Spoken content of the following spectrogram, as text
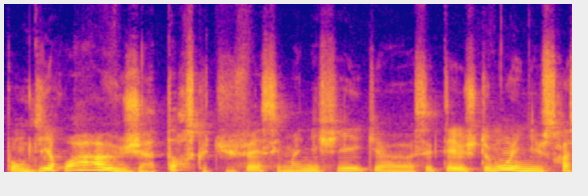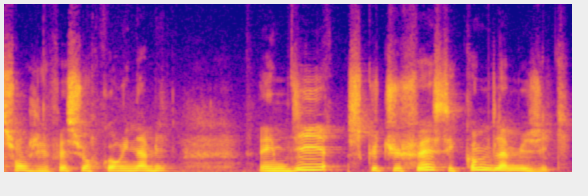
pour me dire Waouh, j'adore ce que tu fais, c'est magnifique. Euh, c'était justement une illustration que j'ai faite sur Corinne Abbey. Et il me dit Ce que tu fais, c'est comme de la musique.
